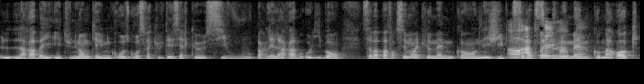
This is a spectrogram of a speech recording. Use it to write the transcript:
l'arabe est une langue qui a une grosse grosse faculté, c'est-à-dire que si vous parlez l'arabe au Liban, ça va pas forcément être le même qu'en Égypte, oh, ça va pas être le même qu'au Maroc,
